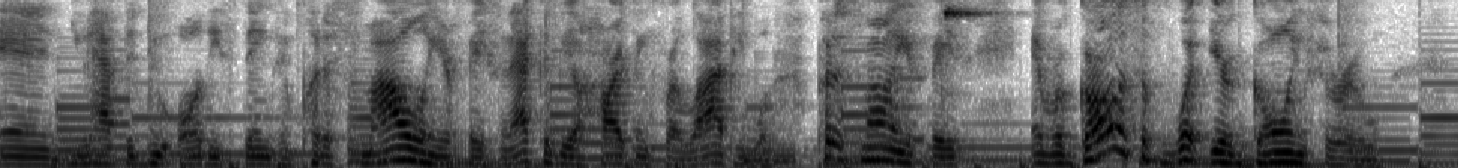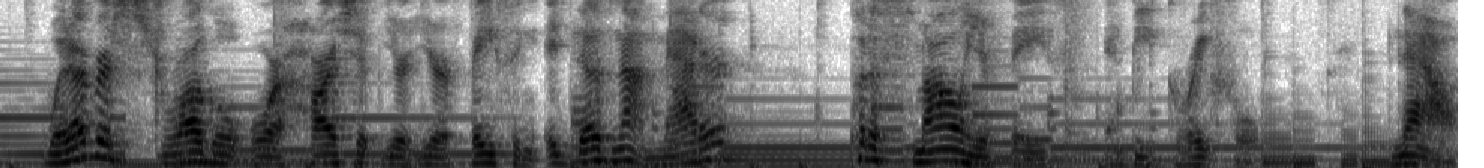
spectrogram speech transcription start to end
and you have to do all these things and put a smile on your face. And that could be a hard thing for a lot of people. Put a smile on your face and regardless of what you're going through whatever struggle or hardship you're, you're facing it does not matter. Put a smile on your face and be grateful. Now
